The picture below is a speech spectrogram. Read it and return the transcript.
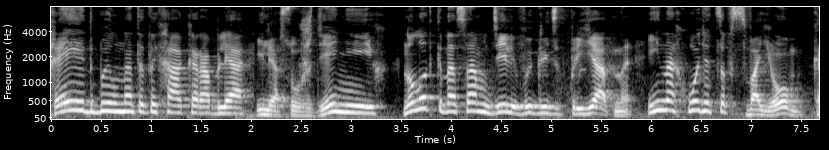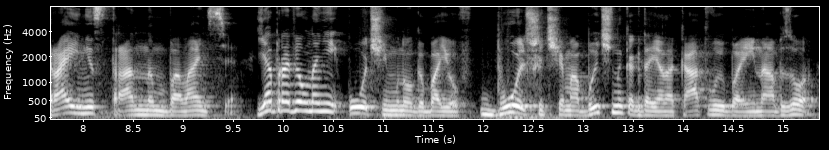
хейт был на ТТХ корабля или осуждение их, но лодка на самом деле выглядит приятно и находится в своем крайне странном балансе. Я провел на ней очень много боев, больше, чем обычно, когда я накатываю бои на обзор.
